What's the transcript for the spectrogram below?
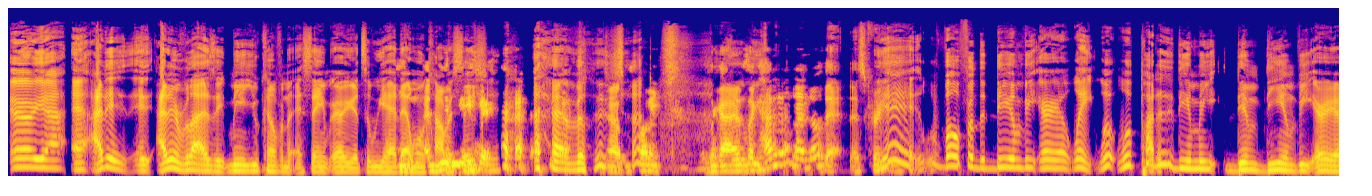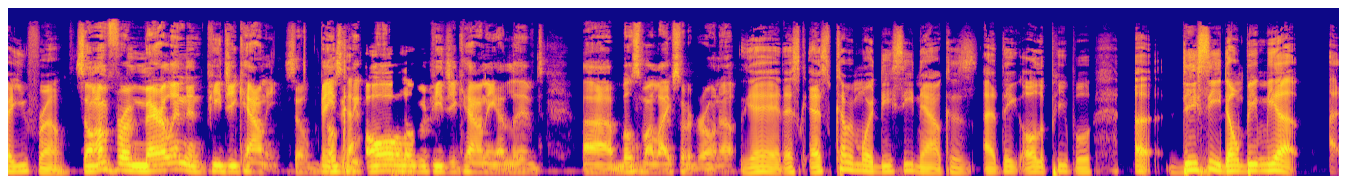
area. And I didn't I didn't realize that me and you come from the same area until we had that mm, one conversation. Was funny. I was like, I was like, how did I not know that? That's crazy. Yeah, we're both from the DMV area. Wait, what what part of the DMV DMV area are you from? So I'm from Maryland and PG County. So basically, Okay. all over PG County, I lived uh, most of my life, sort of growing up. Yeah, that's that's coming more DC now because I think all the people, uh, DC, don't beat me up. I,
